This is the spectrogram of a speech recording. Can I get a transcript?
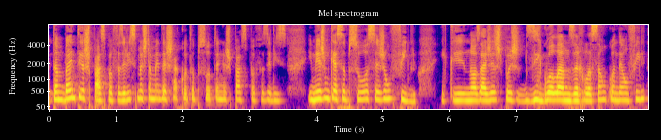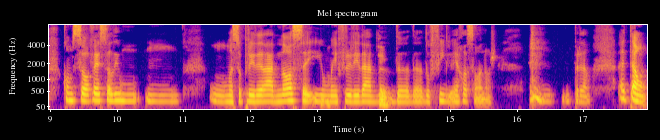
também ter espaço para fazer isso, mas também deixar que outra pessoa tenha espaço para fazer isso. E mesmo que essa pessoa seja um filho e que nós às vezes depois desigualamos a relação quando é um filho, como se houvesse ali um, um, uma superioridade nossa e uma inferioridade de, de, de, do filho em relação a nós. Perdão. Então,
